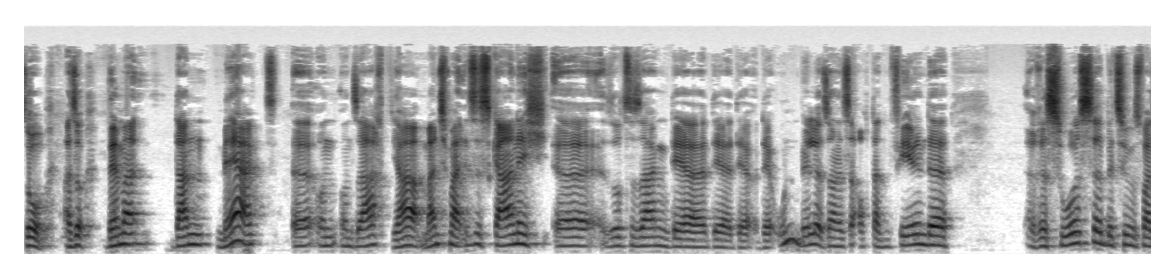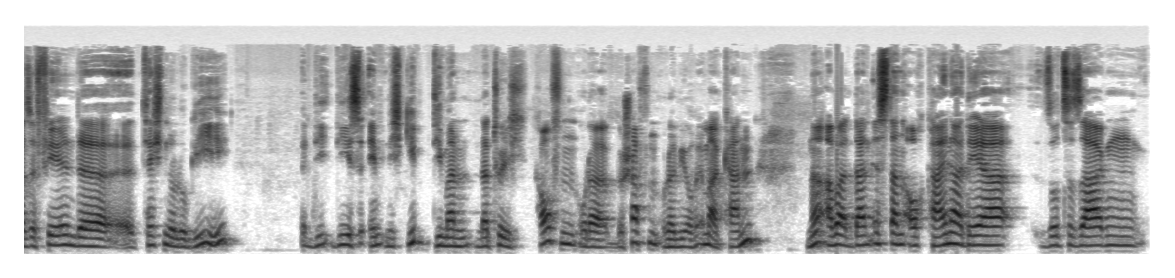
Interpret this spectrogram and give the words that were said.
So, also wenn man dann merkt äh, und, und sagt, ja, manchmal ist es gar nicht äh, sozusagen der, der, der, der Unwille, sondern es ist auch dann fehlende Ressource beziehungsweise fehlende äh, Technologie, die, die es eben nicht gibt, die man natürlich kaufen oder beschaffen oder wie auch immer kann. Ne? Aber dann ist dann auch keiner, der sozusagen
